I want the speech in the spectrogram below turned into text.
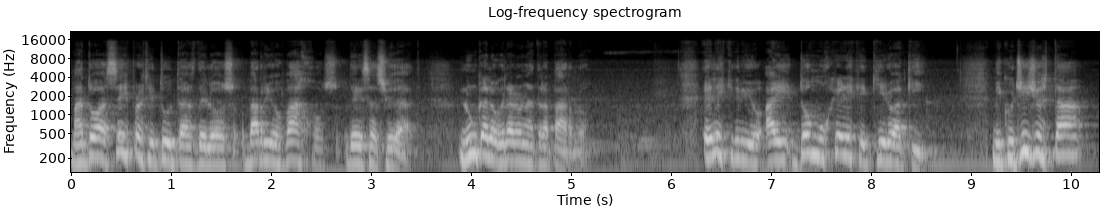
Mató a seis prostitutas de los barrios bajos de esa ciudad. Nunca lograron atraparlo. Él escribió, hay dos mujeres que quiero aquí. Mi cuchillo está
